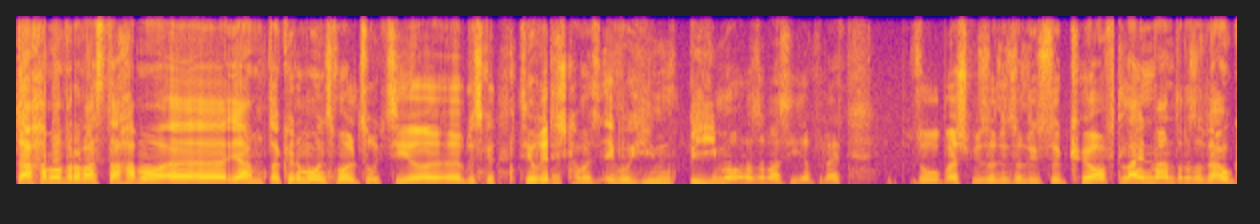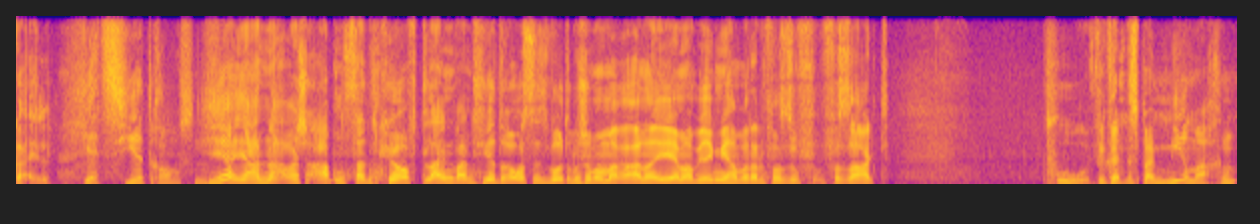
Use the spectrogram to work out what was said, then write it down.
Da haben wir wieder was, da haben wir, äh, äh, ja, da können wir uns mal zurückziehen. Äh, das, theoretisch kann man es irgendwo hinbeamen oder sowas. Hier vielleicht, so, du, so eine, so eine, so eine Curved-Leinwand oder so, wäre auch geil. Jetzt hier draußen? Hier, ja, na, weißt, abends dann Curved-Leinwand hier draußen, das wollten wir schon mal machen an der EM, aber irgendwie haben wir dann Versuch, versagt. Puh, wir könnten es bei mir machen,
